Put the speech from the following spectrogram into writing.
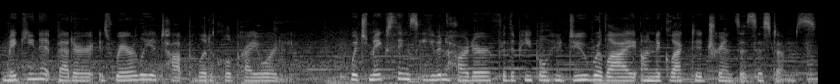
making it better is rarely a top political priority, which makes things even harder for the people who do rely on neglected transit systems.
